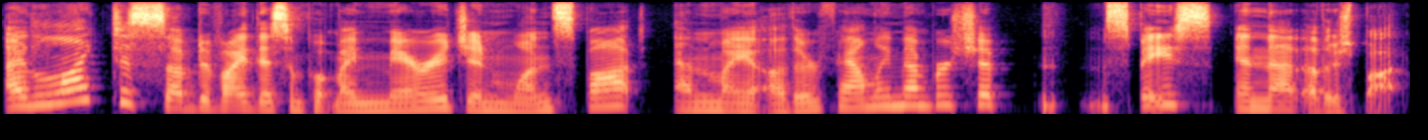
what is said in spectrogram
I'd like to subdivide this and put my marriage in one spot and my other family membership space in that other spot.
